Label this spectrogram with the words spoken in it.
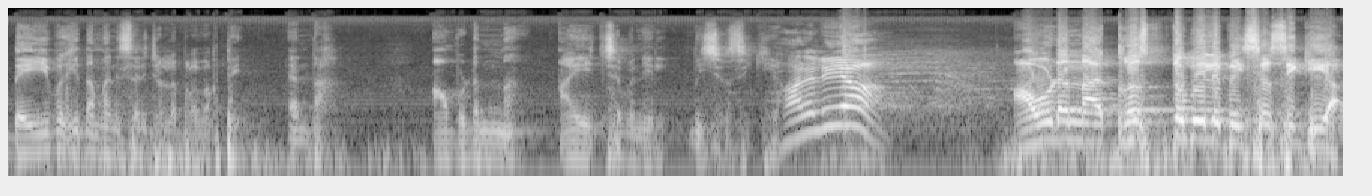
ദൈവഹിതം അനുസരിച്ചുള്ള പ്രവൃത്തി. എന്താ? അവിടുന്ന് അയച്ചവനിൽ വിശ്വസിക്കുക. അവിടുന്ന് ക്രിസ്തുവിൽ വിശ്വസിക്കുക.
